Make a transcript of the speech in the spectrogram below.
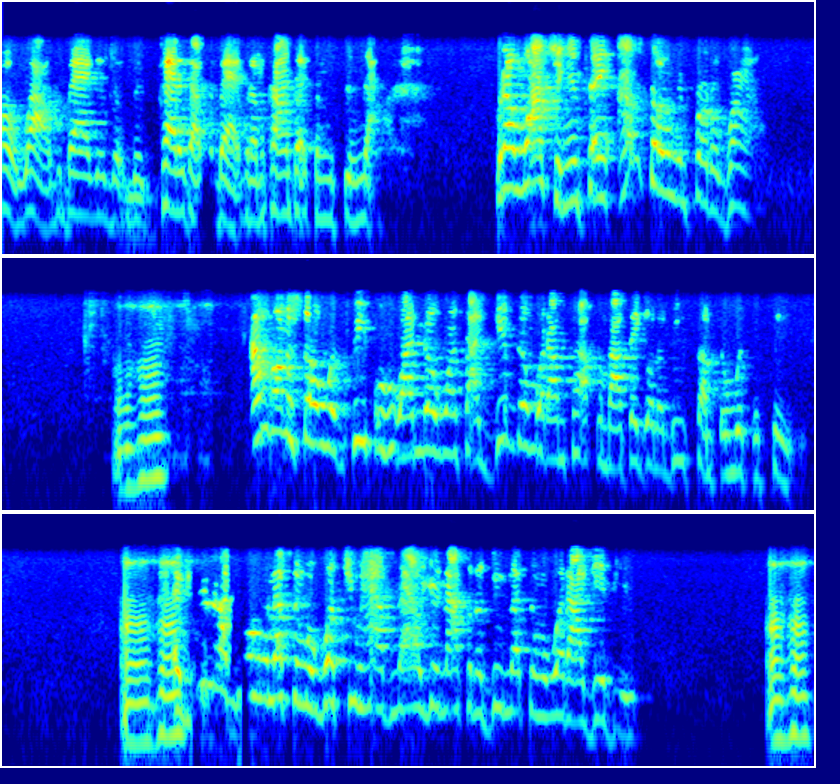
oh wow, the bag is the, the cat is out the bag, but I'm contacting them soon now. But I'm watching and saying, I'm sowing in fertile ground. Mm-hmm. I'm going to sow with people who I know once I give them what I'm talking about, they're going to do something with the seed. Mm-hmm. If you're not doing nothing with what you have now, you're not going to do nothing with what I give you. Mm-hmm.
